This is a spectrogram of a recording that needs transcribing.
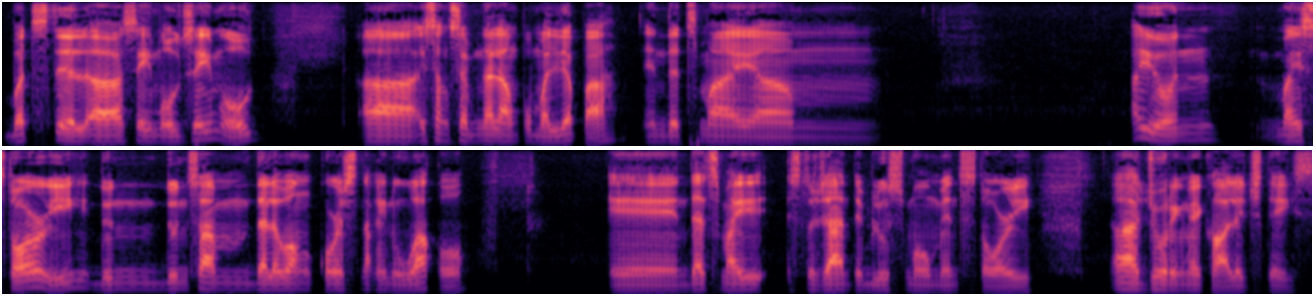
but still uh, same old, same old. Uh, isang sem na lang pumalya pa, and that's my um, ayun, my story dun dun sa dalawang course na kinuha ko. And that's my estudyante blues moment story uh, during my college days.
